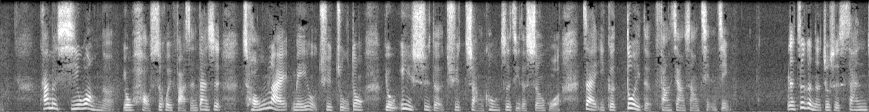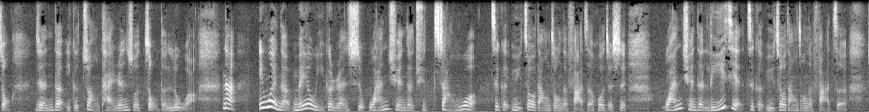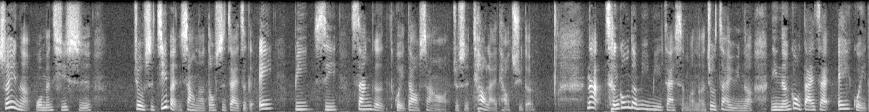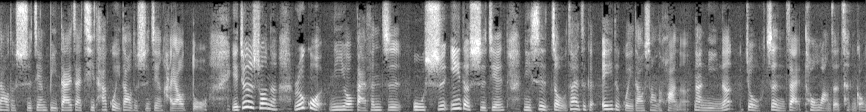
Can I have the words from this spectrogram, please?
他们希望呢有好事会发生，但是从来没有去主动有意识的去掌控自己的生活，在一个对的方向上前进。那这个呢就是三种人的一个状态，人所走的路啊。那因为呢没有一个人是完全的去掌握这个宇宙当中的法则，或者是。完全的理解这个宇宙当中的法则，所以呢，我们其实就是基本上呢，都是在这个 A、B、C 三个轨道上哦，就是跳来跳去的。那成功的秘密在什么呢？就在于呢，你能够待在 A 轨道的时间比待在其他轨道的时间还要多。也就是说呢，如果你有百分之五十一的时间你是走在这个 A 的轨道上的话呢，那你呢就正在通往着成功。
